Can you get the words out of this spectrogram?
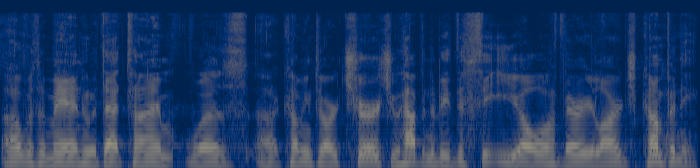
uh, with a man who at that time was uh, coming to our church, who happened to be the CEO of a very large company.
